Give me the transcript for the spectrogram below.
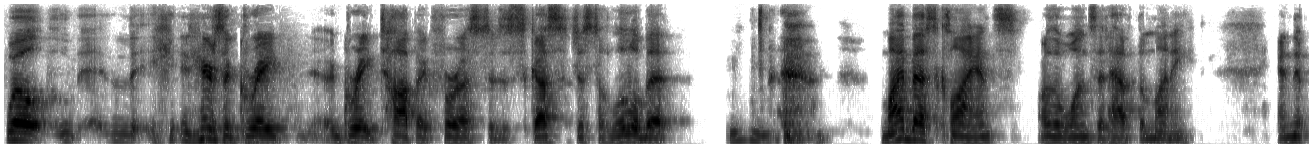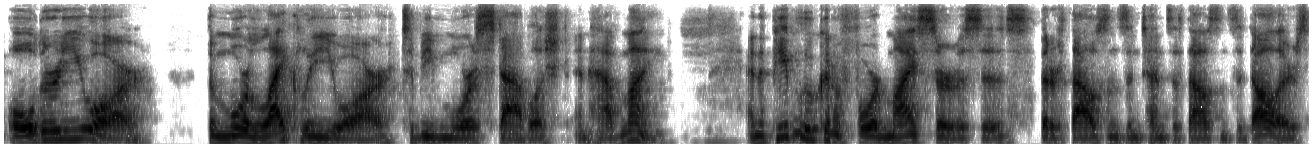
Well, and here's a great, a great topic for us to discuss just a little bit. Mm-hmm. My best clients are the ones that have the money. And the older you are, the more likely you are to be more established and have money. And the people who can afford my services that are thousands and tens of thousands of dollars,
